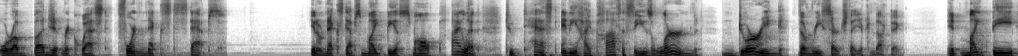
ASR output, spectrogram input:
or a budget request for next steps. You know, next steps might be a small pilot to test any hypotheses learned during the research that you're conducting. It might be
